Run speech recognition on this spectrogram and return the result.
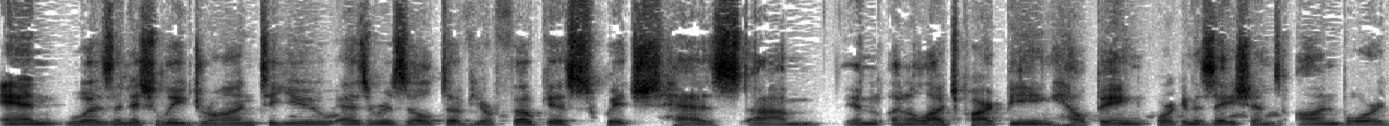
and was initially drawn to you as a result of your focus, which has, um, in, in, a large part, being helping organizations onboard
